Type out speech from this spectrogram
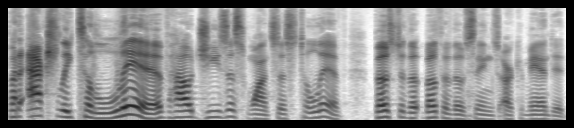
but actually to live how Jesus wants us to live. Both of, the, both of those things are commanded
